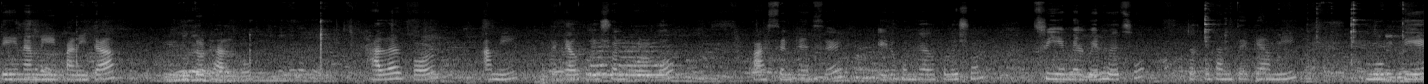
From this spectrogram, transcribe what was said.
দেন আমি পানিটা ভিতর ঢালবো। ঢালার পর আমি একটা ক্যালকুলেশন করব। পার্সেন্টেজে এরকম ক্যালকুলেশন থ্রি এম এল বের হয়েছে। তো এখান থেকে আমি মুখ দিয়ে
